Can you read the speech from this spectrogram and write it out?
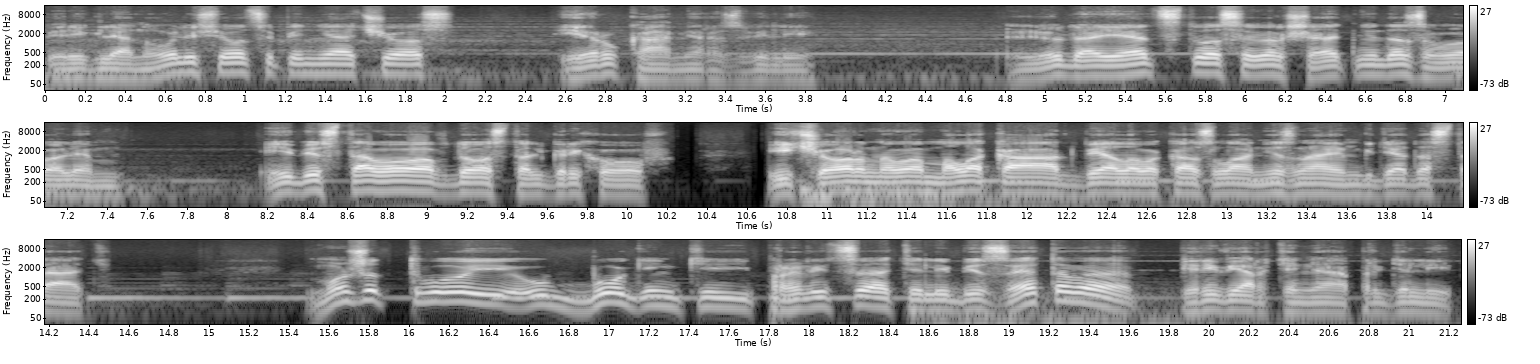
Переглянулись оцепи очес и руками развели. Людоедство совершать не дозволим. И без того вдосталь грехов. И черного молока от белого козла не знаем, где достать. Может, твой убогенький прорицатель и без этого перевертения определит?»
